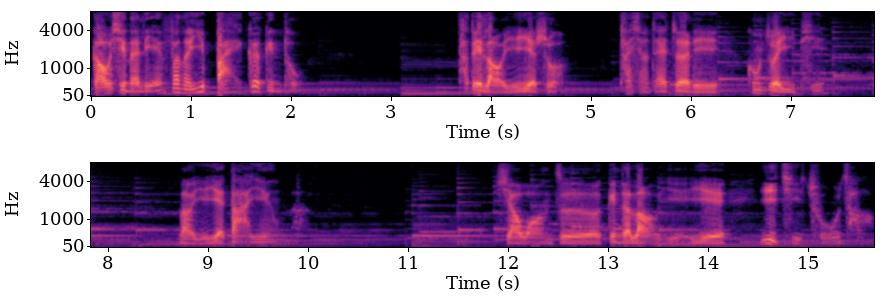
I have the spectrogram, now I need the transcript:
高兴的连翻了一百个跟头。他对老爷爷说：“他想在这里工作一天。”老爷爷答应了。小王子跟着老爷爷一起除草、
